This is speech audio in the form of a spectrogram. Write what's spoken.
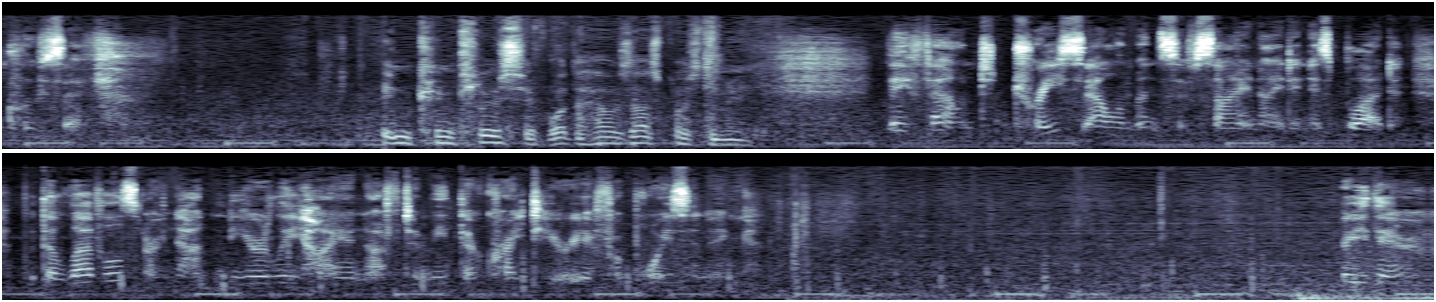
It's inconclusive. Inconclusive. What the hell is that supposed to mean? They found trace elements of cyanide in his blood, but the levels are not nearly high enough to meet their criteria for poisoning. Are you there?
